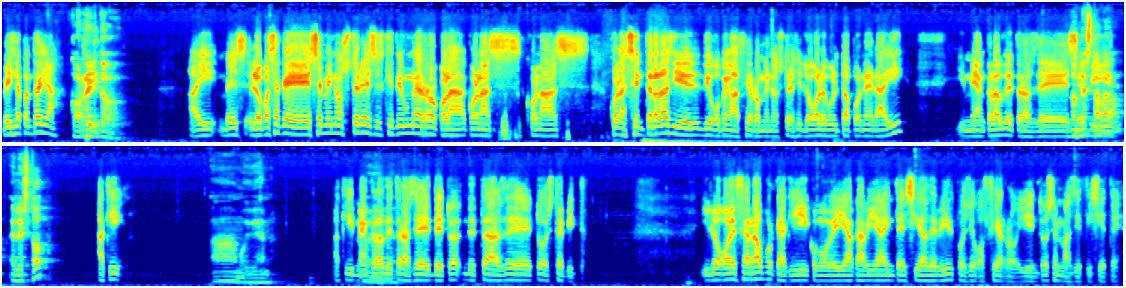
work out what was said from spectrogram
¿Veis la pantalla? Correcto. Ahí, ¿ves? Lo que pasa que ese menos 3 es que tiene un error con, la, con las con las con las entradas y eh, digo, venga, cierro menos 3 y luego le he vuelto a poner ahí y me he anclado detrás de ese ¿Dónde estaba el stop? Aquí, Ah, muy bien. aquí me he anclado bien. detrás de, de to- detrás de todo este bit. Y luego he cerrado porque aquí, como veía que había intensidad de bit, pues digo cierro y entonces en más 17.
